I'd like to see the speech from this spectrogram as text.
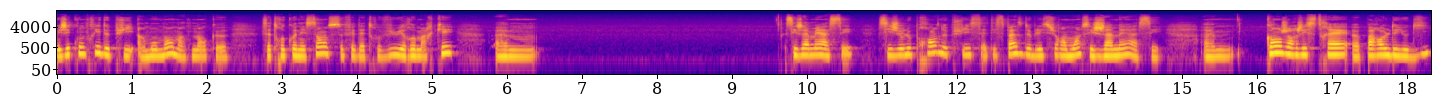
Mais j'ai compris depuis un moment maintenant que cette reconnaissance, ce fait d'être vue et remarquée, euh, c'est jamais assez. Si je le prends depuis cet espace de blessure en moi, c'est jamais assez. Euh, quand j'enregistrais euh, Parole de Yogi,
